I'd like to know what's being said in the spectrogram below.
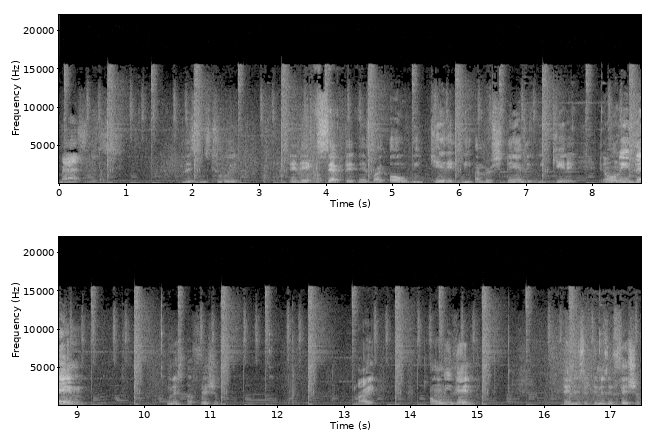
masses listens to it and they accept it. And it's like, oh, we get it. We understand it. We get it. And only then, when it's official. Right? Only then. Then it's, then it's official.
